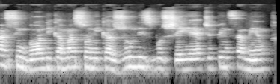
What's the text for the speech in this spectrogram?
A simbólica maçônica Jules Boucher é de pensamento.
